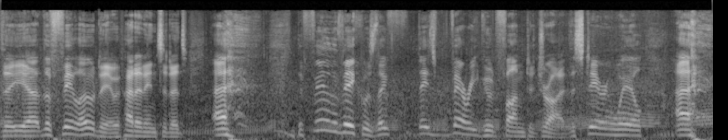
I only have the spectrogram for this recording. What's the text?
the uh, the feel. Oh dear, we've had an incident. Uh, the feel of the vehicles. They it's very good fun to drive. The steering wheel. Uh,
